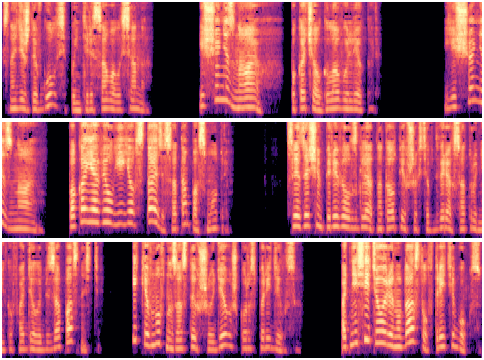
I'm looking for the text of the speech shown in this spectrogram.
С надеждой в голосе поинтересовалась она. «Еще не знаю», — покачал головой лекарь. «Еще не знаю. Пока я вел ее в стазис, а там посмотрим». Вслед за перевел взгляд на толпившихся в дверях сотрудников отдела безопасности и, кивнув на застывшую девушку, распорядился. «Отнесите Орину Дастл в третий бокс.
